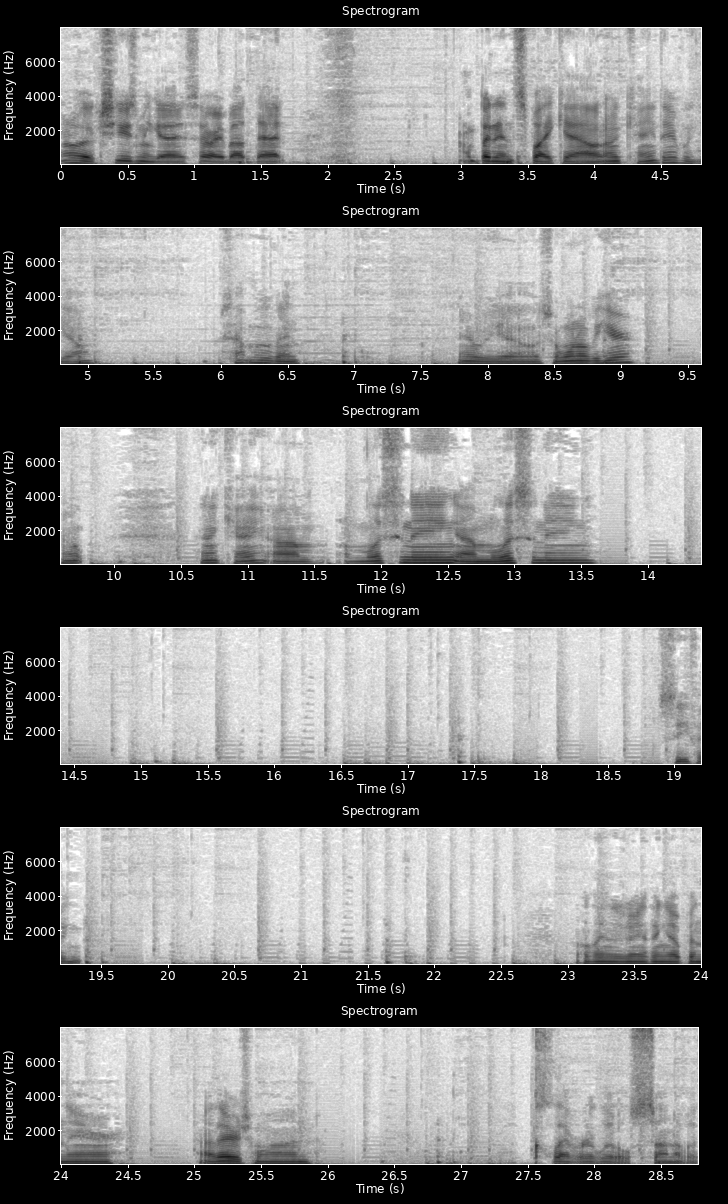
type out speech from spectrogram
Oh, excuse me, guys. Sorry about that. I didn't spike out. Okay, there we go. Stop moving. There we go. So one over here? Nope. Okay, um, I'm listening, I'm listening. Let's see if I can... I don't think there's anything up in there. Oh, there's one. Clever little son of a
